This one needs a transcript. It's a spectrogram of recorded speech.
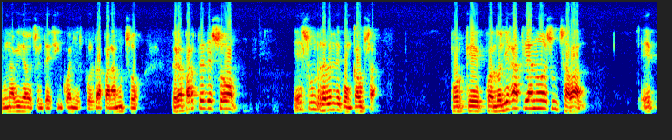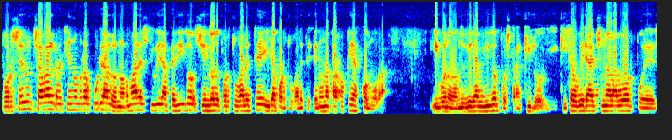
una vida de 85 años pues da para mucho, pero aparte de eso, es un rebelde con causa, porque cuando llega a Triano es un chaval. Eh, por ser un chaval recién nombrado cura, lo normal es que hubiera pedido, siendo de Portugalete, ir a Portugalete, que era una parroquia cómoda. Y bueno, donde hubiera vivido, pues tranquilo. Y quizá hubiera hecho una labor pues,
